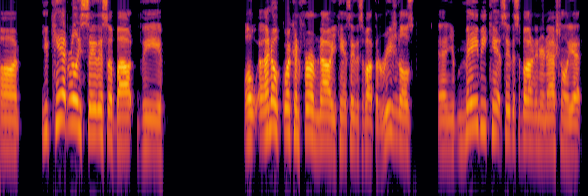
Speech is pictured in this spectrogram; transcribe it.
uh, you can't really say this about the. Well, I know we're confirmed now. You can't say this about the regionals, and you maybe can't say this about an international yet.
